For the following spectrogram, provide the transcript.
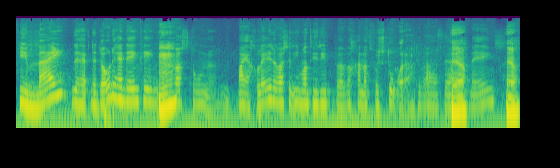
4 mei, de, de dodenherdenking. Er was toen, eh, een paar jaar geleden, was er iemand die riep... we gaan dat verstoren. Die waren het Ja. niet mee eens. ja.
